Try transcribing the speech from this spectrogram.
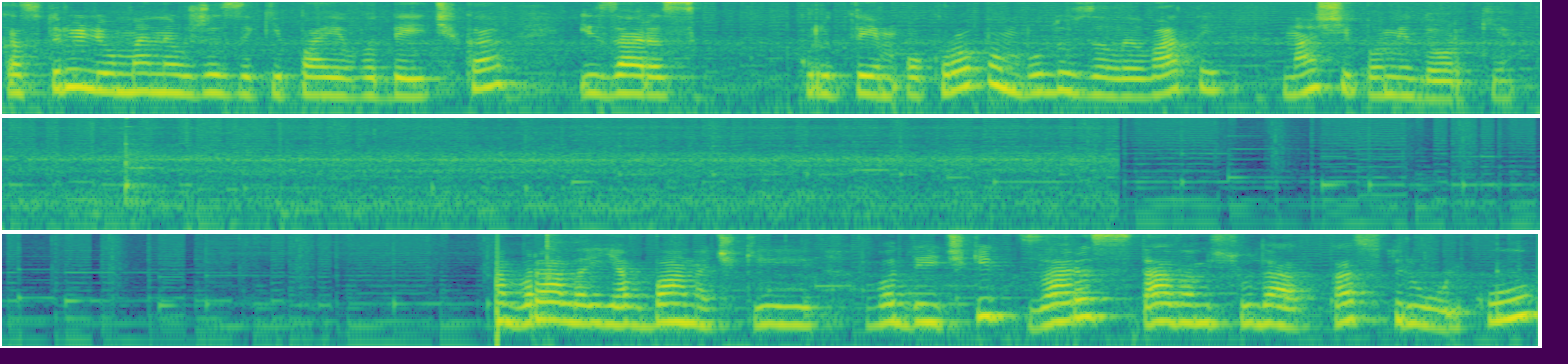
Кастрюлі у мене вже закипає водичка, і зараз крутим окропом буду заливати наші помідорки. Набрала я в баночки водички, зараз ставимо сюди кастрюльку.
